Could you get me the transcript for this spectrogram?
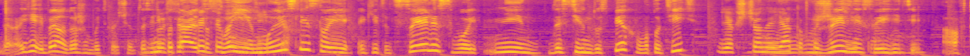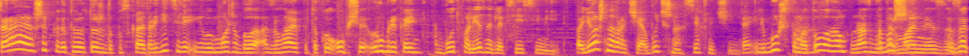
Да, ребенок должен быть врачом. То есть они Досягти пытаются свои мысли, свои какие-то цели, свой не достигнут успех воплотить Якщо не я, то в хоч жизни діти. своих детей. А вторая ошибка, которую тоже допускают родители, и бы можно было озаглавить под такой общей рубрикой «Будет полезно для всей семьи». Пойдешь на врача, будешь нас всех лечить, да? Или будешь стоматологом, у нас будут Або ж нормальные зубы. за,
